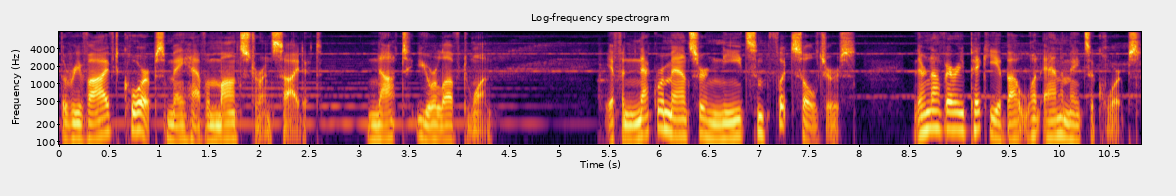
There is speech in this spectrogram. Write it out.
The revived corpse may have a monster inside it, not your loved one. If a necromancer needs some foot soldiers, they're not very picky about what animates a corpse.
